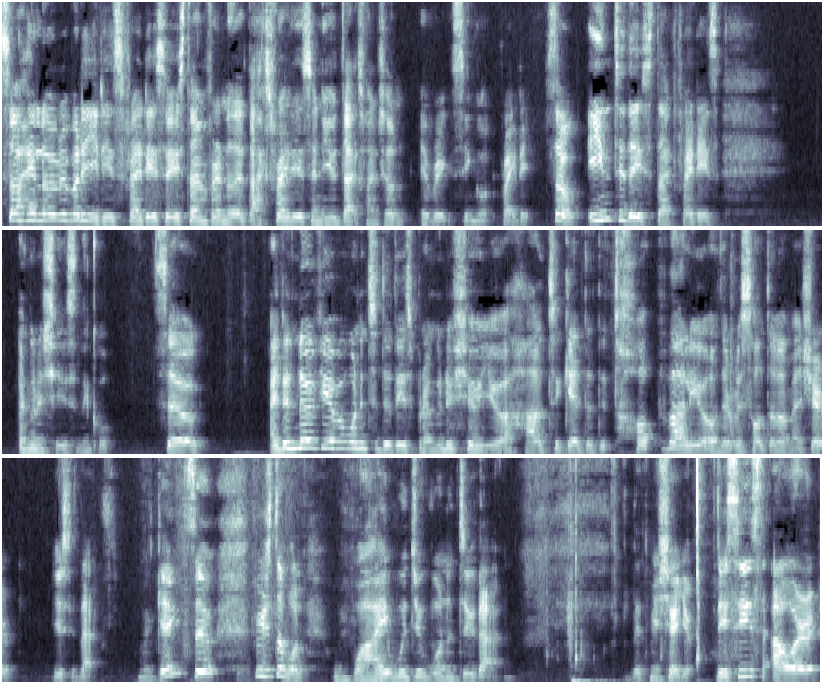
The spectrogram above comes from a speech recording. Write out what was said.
So hello everybody, it is Friday, so it's time for another DAX Fridays, a new DAX function every single Friday. So in today's DAX Fridays, I'm going to show you something cool. So I don't know if you ever wanted to do this, but I'm going to show you how to get the top value of the result of a measure using DAX. Okay, so first of all, why would you want to do that? Let me show you. This is our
